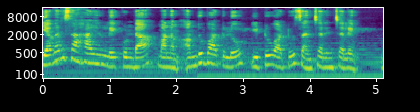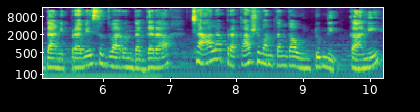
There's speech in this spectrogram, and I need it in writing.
ఎవరి సహాయం లేకుండా మనం అందుబాటులో ఇటు అటు సంచరించలేం. దాని ప్రవేశ ద్వారం దగ్గర చాలా ప్రకాశవంతంగా ఉంటుంది. కానీ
